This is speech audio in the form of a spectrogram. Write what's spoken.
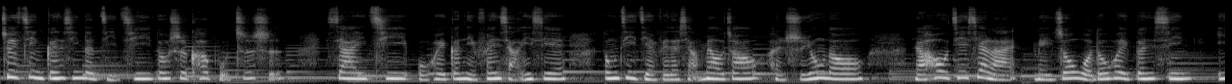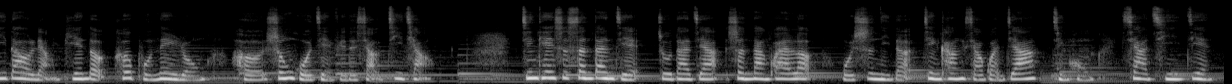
最近更新的几期都是科普知识。下一期我会跟你分享一些冬季减肥的小妙招，很实用的哦。然后接下来每周我都会更新一到两篇的科普内容和生活减肥的小技巧。今天是圣诞节，祝大家圣诞快乐！我是你的健康小管家景红，下期见。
